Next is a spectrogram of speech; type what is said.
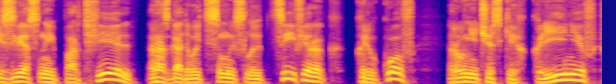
известный портфель, разгадывать смыслы циферок, крюков, рунических клиньев,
